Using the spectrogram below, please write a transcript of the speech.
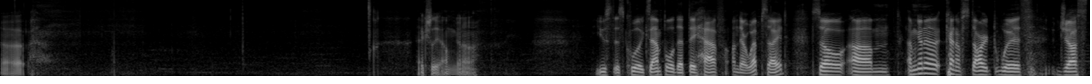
Uh, actually, I'm going to use this cool example that they have on their website. So um, I'm going to kind of start with just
